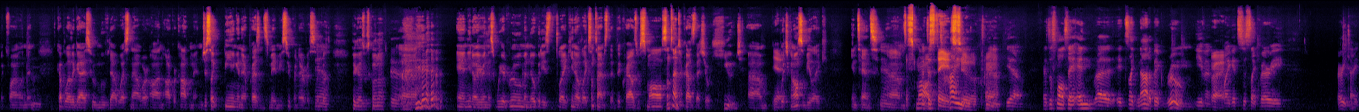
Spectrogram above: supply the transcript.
McFarland and Mhm. a couple other guys who moved out west now were on Awkward Compliment, and just like being in their presence made me super nervous. Like, Yeah. hey guys, what's going on? Yeah. and you know you're in this weird room and nobody's like you know like sometimes the, the crowds are small sometimes the crowds that show are huge um, Yeah. which can also be like intense Yeah. um, It's a small it's a stage tiny, too. tiny- yeah. It's a small stage, and uh, it's like not a big room even. Right. Like it's just like very, very tight.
